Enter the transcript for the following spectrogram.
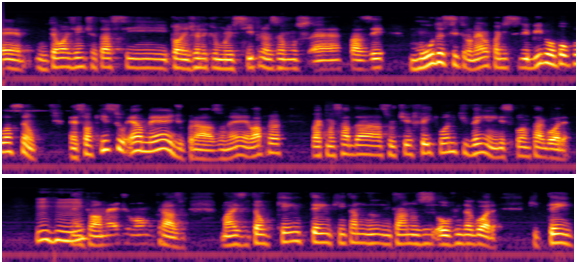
É, então a gente já está se planejando aqui no município, nós vamos é, fazer muda de citronela para distribuir para a população. É, só que isso é a médio prazo, né? É lá para vai começar a, dar, a surtir efeito o ano que vem ainda, se plantar agora. Uhum. Né? Então, a médio e longo prazo. Mas então, quem tem, quem está tá nos ouvindo agora, que tem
